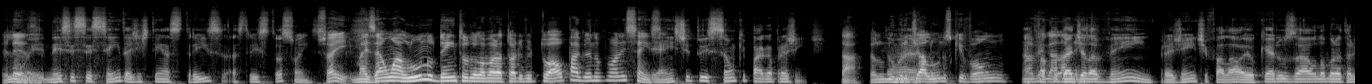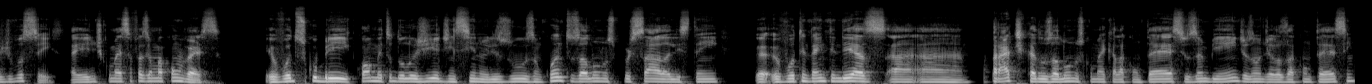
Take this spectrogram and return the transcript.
Beleza. Então, nesses 60, a gente tem as três, as três situações. Isso aí. Mas é um aluno dentro do laboratório virtual pagando por uma É licença. a instituição que paga pra gente. Tá. Pelo Então número é- de alunos que vão A navegar lá faculdade ela vem pra gente e fala, ó, eu quero usar o laboratório de vocês. Aí a gente começa a fazer uma conversa. Eu vou descobrir qual metodologia de ensino eles usam, quantos alunos por sala eles têm. Eu eu vou tentar entender as- a, a prática dos alunos, como é que ela acontece, os ambientes onde elas acontecem.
